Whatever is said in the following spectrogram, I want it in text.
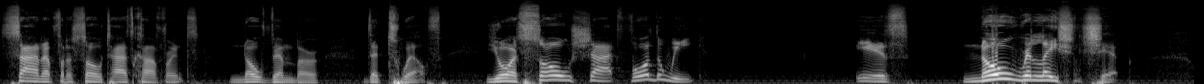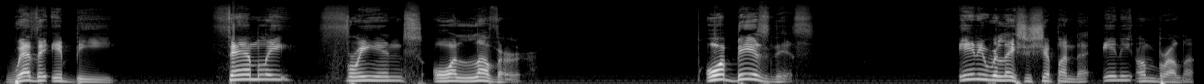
Sign up for the Soul Ties Conference November the 12th. Your soul shot for the week is no relationship, whether it be family, friends, or lover, or business, any relationship under any umbrella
